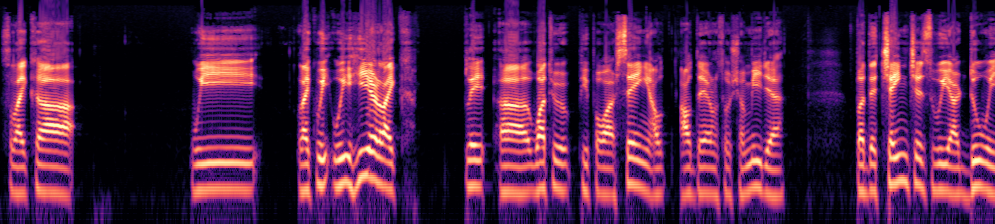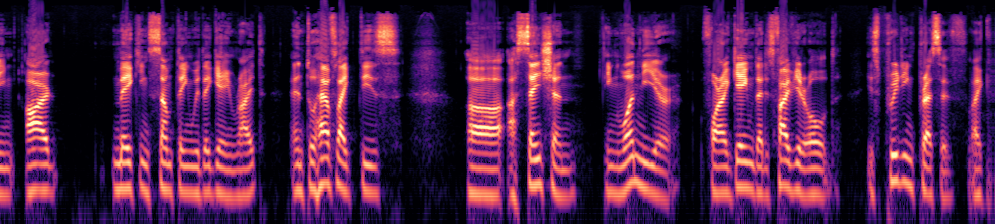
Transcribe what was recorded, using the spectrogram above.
So like, uh, we like we we hear like play uh what you- people are saying out out there on social media, but the changes we are doing are making something with the game, right? And to have like this uh ascension in one year for a game that is five year old is pretty impressive. Like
